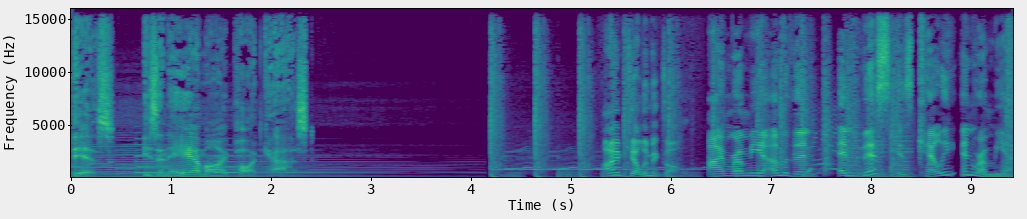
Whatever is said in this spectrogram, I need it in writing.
This is an AMI podcast. I'm Kelly McDonald. I'm Ramya Amuthan, and this is Kelly and Ramya.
